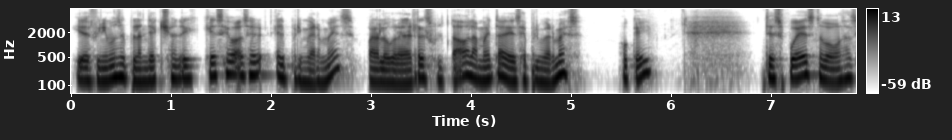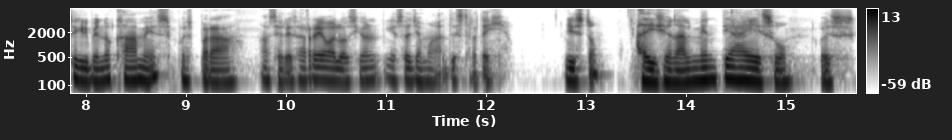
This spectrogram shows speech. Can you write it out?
y definimos el plan de acción de qué se va a hacer el primer mes para lograr el resultado, la meta de ese primer mes. ¿Ok? Después nos vamos a seguir viendo cada mes, pues para hacer esa reevaluación y esas llamadas de estrategia. ¿Listo? Adicionalmente a eso, pues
